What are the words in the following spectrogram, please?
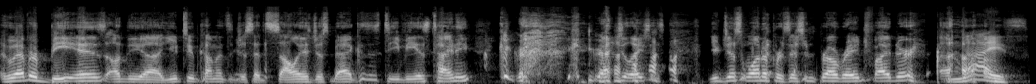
whoever B is on the uh, YouTube comments that just said Solly is just mad because his TV is tiny. Congra- congratulations, you just won a Precision Pro rangefinder. Nice.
